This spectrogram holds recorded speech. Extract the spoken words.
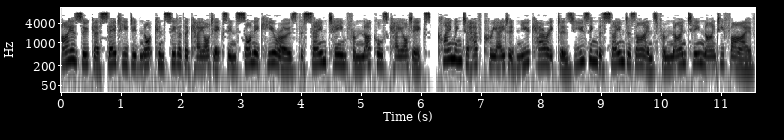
Iizuka said he did not consider the Chaotix in Sonic Heroes the same team from Knuckles Chaotix, claiming to have created new characters using the same designs from 1995.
